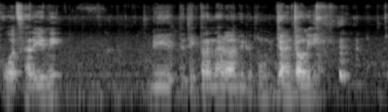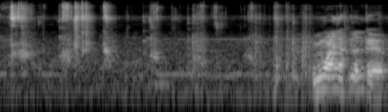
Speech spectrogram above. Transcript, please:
quotes hari ini di titik terendah dalam hidupmu jangan coli Ini banyak sih kan kayak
